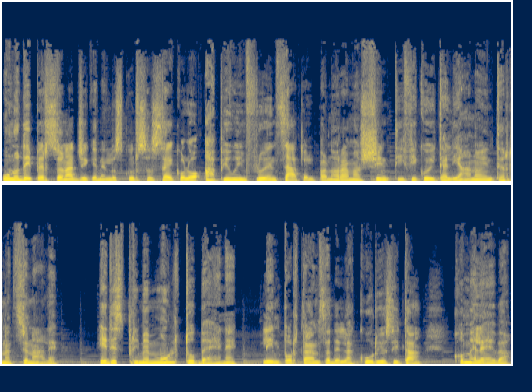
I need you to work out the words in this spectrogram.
uno dei personaggi che nello scorso secolo ha più influenzato il panorama scientifico italiano e internazionale ed esprime molto bene l'importanza della curiosità come leva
